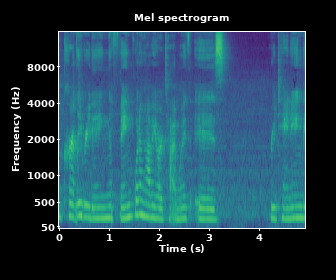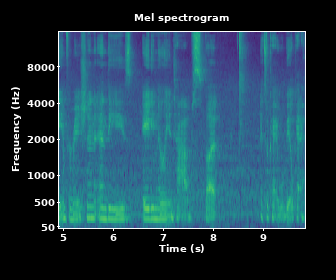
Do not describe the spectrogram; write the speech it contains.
I'm currently reading. I think what I'm having a hard time with is retaining the information and these 80 million tabs, but it's okay, we'll be okay.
